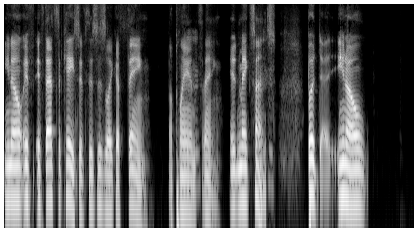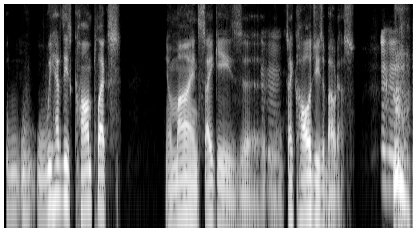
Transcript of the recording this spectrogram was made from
You know, if if that's the case, if this is like a thing, a planned mm-hmm. thing, it makes mm-hmm. sense. Mm-hmm. But uh, you know, w- we have these complex, you know, minds, psyches, uh, mm-hmm. you know, psychologies about us. Mm-hmm.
